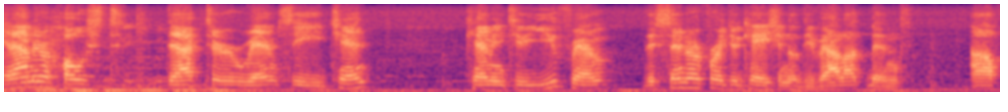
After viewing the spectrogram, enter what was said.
And I'm your host, Dr. Ramsey Chen, coming to you from the Center for Educational Development of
